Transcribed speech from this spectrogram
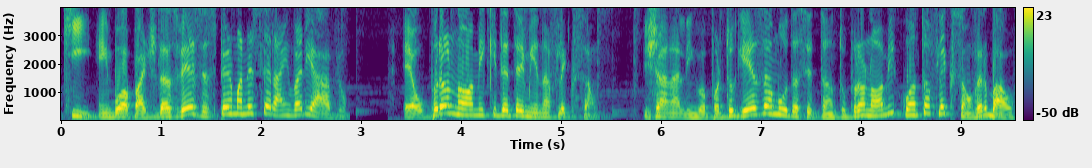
que, em boa parte das vezes, permanecerá invariável. É o pronome que determina a flexão. Já na língua portuguesa, muda-se tanto o pronome quanto a flexão verbal.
